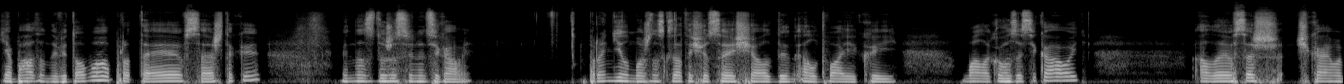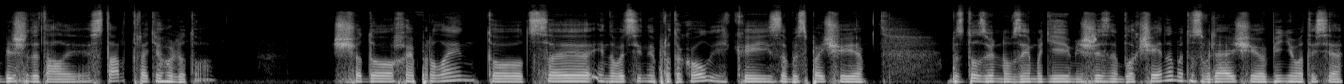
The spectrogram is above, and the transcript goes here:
Є багато невідомого, проте все ж таки він нас дуже сильно цікавий. Про Ніл можна сказати, що це ще один L2, який мало кого зацікавить. Але все ж чекаємо більше деталей. Старт 3 лютого. Щодо Hyperlane, то це інноваційний протокол, який забезпечує бездозвільну взаємодію між різними блокчейнами, дозволяючи обмінюватися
